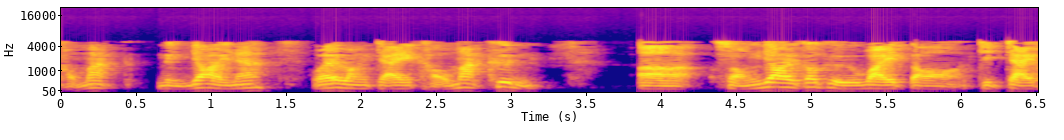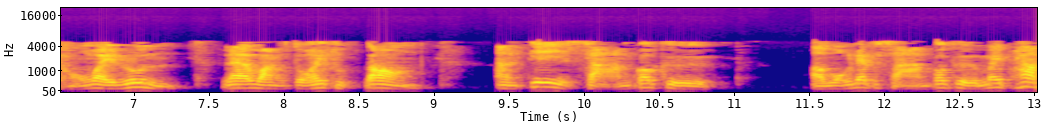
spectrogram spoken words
เขามาก หนึ่งย่อยนะ ไว้วางใจเขามากขึ้นอสองย่อยก็คือไวต่อจิตใจของวัยรุ่น และวางตัวให้ถูกต้อง อันที่สามก็คือวงเล็บสามก็คือไม่พร่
